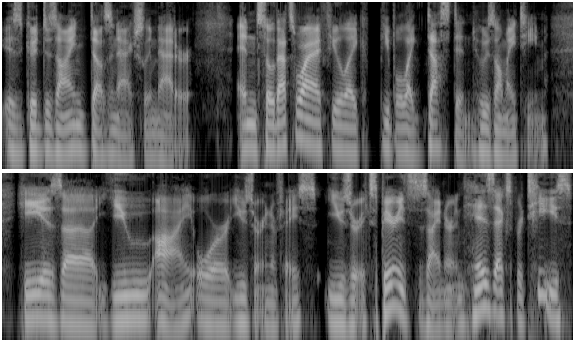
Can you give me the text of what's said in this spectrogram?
is good design doesn't actually matter. And so that's why I feel like people like Dustin, who's on my team, he is a UI or user interface, user experience designer, and his expertise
